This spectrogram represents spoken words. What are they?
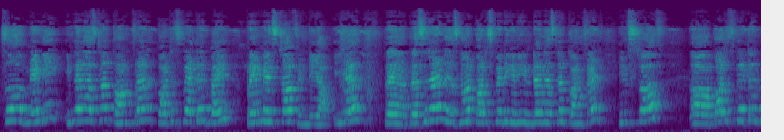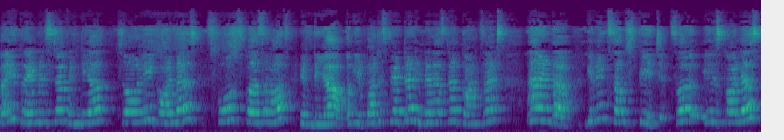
So many international conference participated by Prime Minister of India. Here, pre- President is not participating in any international conference. Instead of uh, participated by Prime Minister of India, so only called as spokesperson of India. Okay, participated international conference and uh, giving some speech. So he is called as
